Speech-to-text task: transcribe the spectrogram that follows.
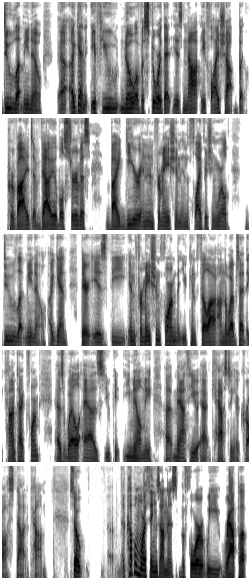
do let me know. Uh, again, if you know of a store that is not a fly shop but provides a valuable service by gear and information in the fly fishing world, do let me know. Again, there is the information form that you can fill out on the website, the contact form, as well as you can email me, uh, Matthew at castingacross.com. So, a couple more things on this before we wrap up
